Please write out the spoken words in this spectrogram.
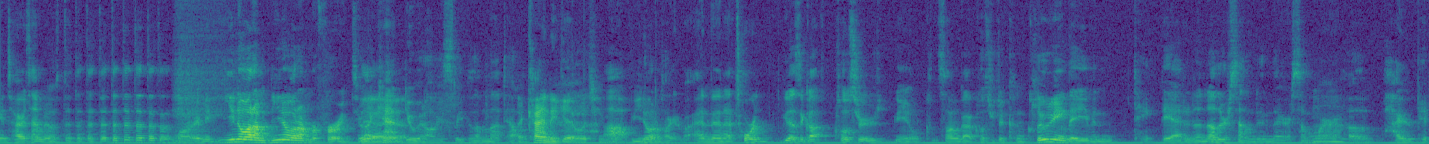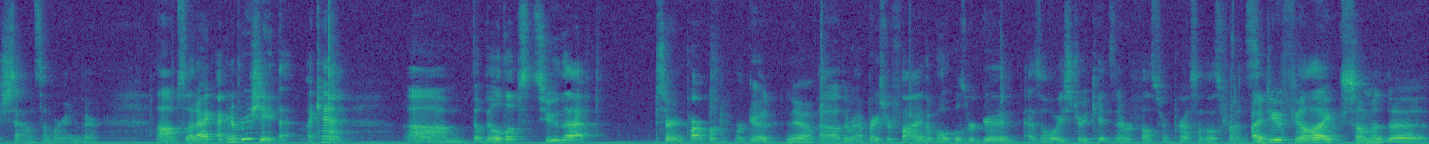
entire time. It was more. I mean, you know what I'm you know what I'm referring to. Yeah, I can't yeah. do it obviously because I'm not talented. I kind of get what you mean. Uh, you know what I'm talking about. And then toward as it got closer, you know, song got closer to concluding, they even they added another sound in there somewhere, Mhm. a higher pitch sound somewhere in there. Um, so that I, I can appreciate that. I can. Um, the build-ups to that certain part were, were good. yeah. Uh, the rap breaks were fine. The vocals were good. As always, Stray Kids never fails to impress on those fronts. I do feel like some of the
